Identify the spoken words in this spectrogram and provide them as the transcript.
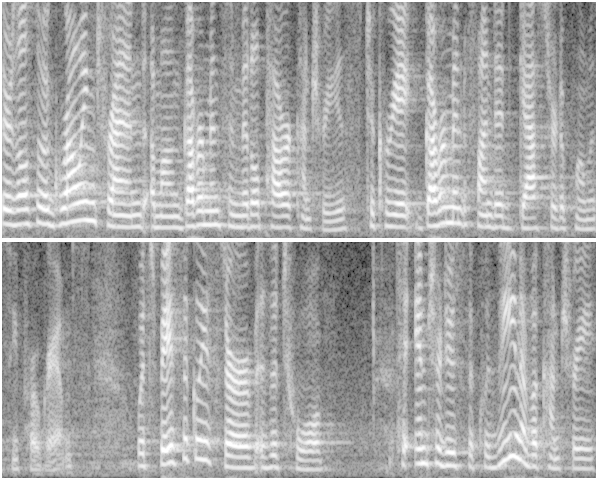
there's also a growing trend among governments in middle power countries to create government-funded gastrodiplomacy programs, which basically serve as a tool to introduce the cuisine of a country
